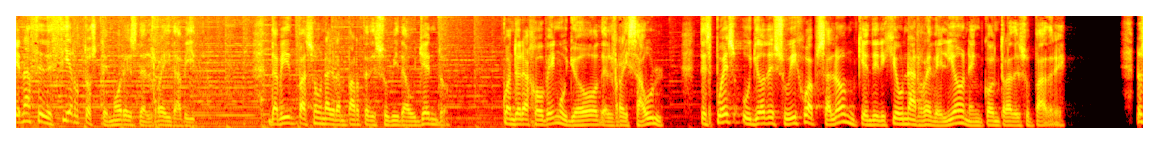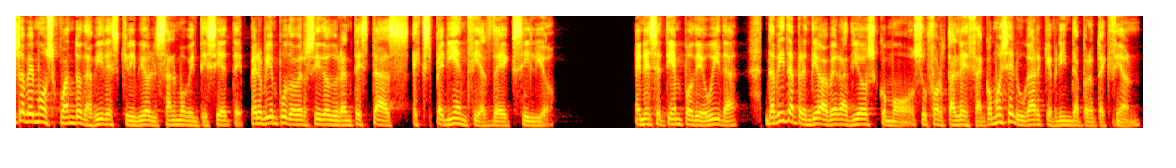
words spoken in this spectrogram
que nace de ciertos temores del rey David. David pasó una gran parte de su vida huyendo. Cuando era joven huyó del rey Saúl. Después huyó de su hijo Absalón, quien dirigió una rebelión en contra de su padre. No sabemos cuándo David escribió el Salmo 27, pero bien pudo haber sido durante estas experiencias de exilio. En ese tiempo de huida, David aprendió a ver a Dios como su fortaleza, como ese lugar que brinda protección.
